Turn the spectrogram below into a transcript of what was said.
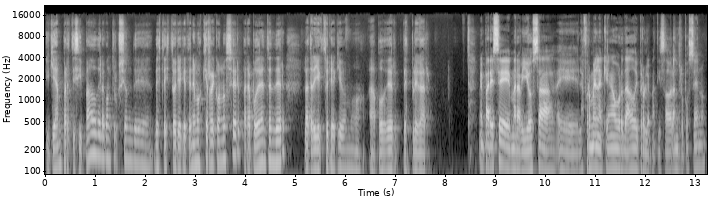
y que han participado de la construcción de, de esta historia que tenemos que reconocer para poder entender la trayectoria que vamos a poder desplegar. Me parece maravillosa eh, la forma en la que han abordado y problematizado el antropoceno,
